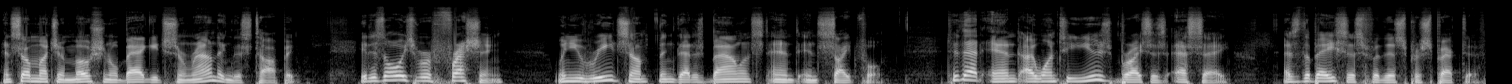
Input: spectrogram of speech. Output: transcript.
and so much emotional baggage surrounding this topic, it is always refreshing when you read something that is balanced and insightful. To that end, I want to use Bryce's essay as the basis for this perspective.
